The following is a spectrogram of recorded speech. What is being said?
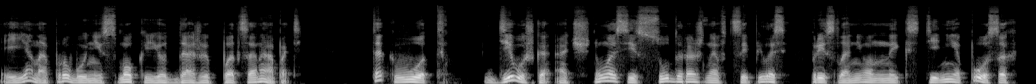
Я на пробу не смог ее даже поцарапать. Так вот, девушка очнулась и судорожно вцепилась в прислоненный к стене посох,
